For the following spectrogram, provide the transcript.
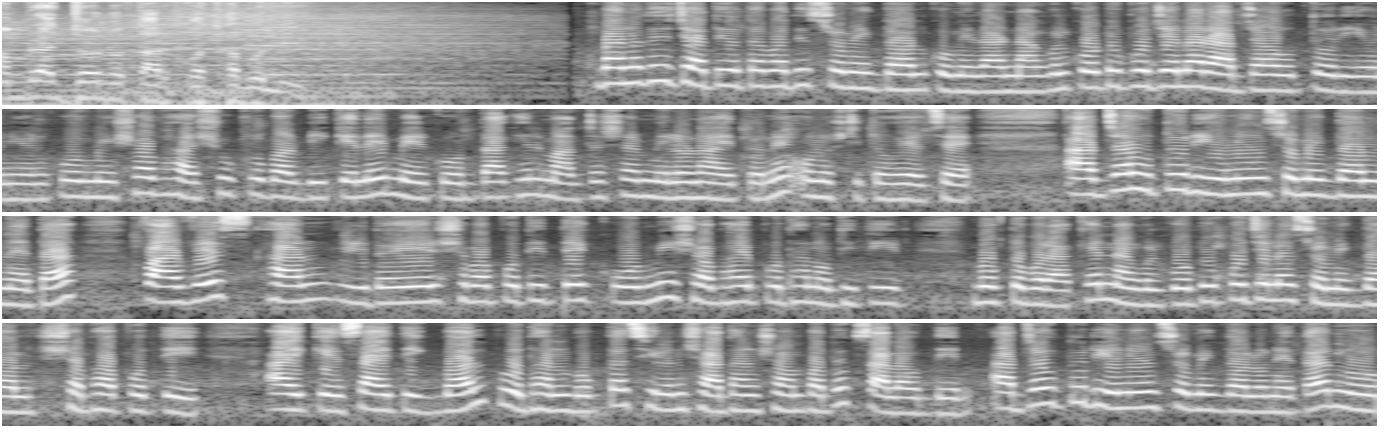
আমরা জনতার কথা বলি। বাংলাদেশ জাতীয়তাবাদী শ্রমিক দল কুমিল্লার নাঙ্গলকোট উপজেলার আদ্রা উত্তর ইউনিয়ন কর্মী সভা শুক্রবার বিকেলে মেরকোট দাখিল মাদ্রাসার মিলনায়তনে অনুষ্ঠিত হয়েছে। আদ্রা উত্তর ইউনিয়ন শ্রমিক দল নেতা পারভেজ খান হৃদয়ের সভাপতিত্বে কর্মী সভায় প্রধান অতিথির বক্তব্য রাখেন নাঙ্গলকোট উপজেলা শ্রমিক দল সভাপতি আই কে সাইদ ইকবাল, প্রধান বক্তা ছিলেন সাধারণ সম্পাদক সালাউদ্দিন। আদ্রা উত্তর ইউনিয়ন শ্রমিক দলনেতা নূর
